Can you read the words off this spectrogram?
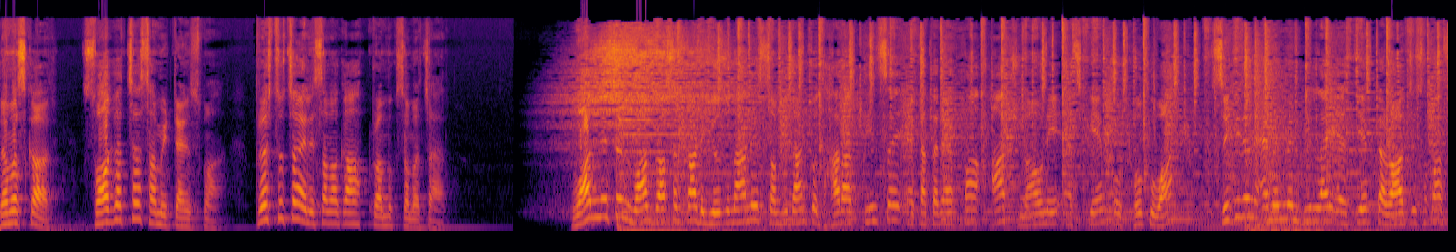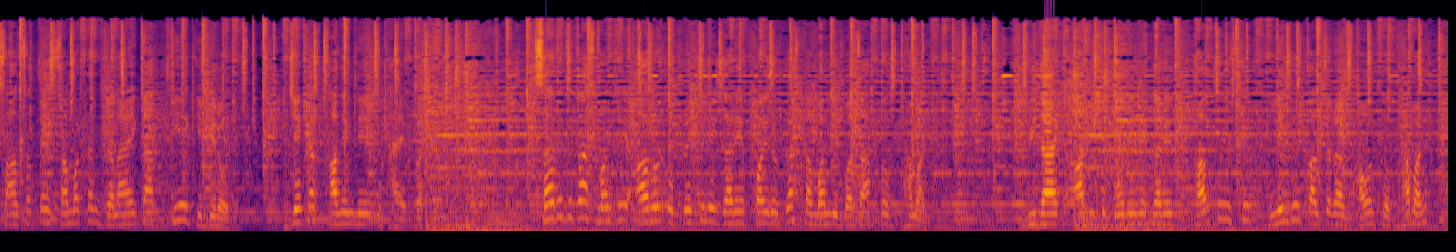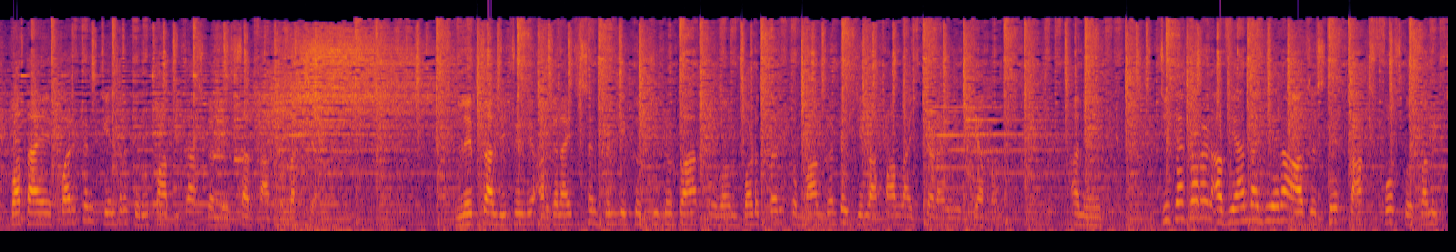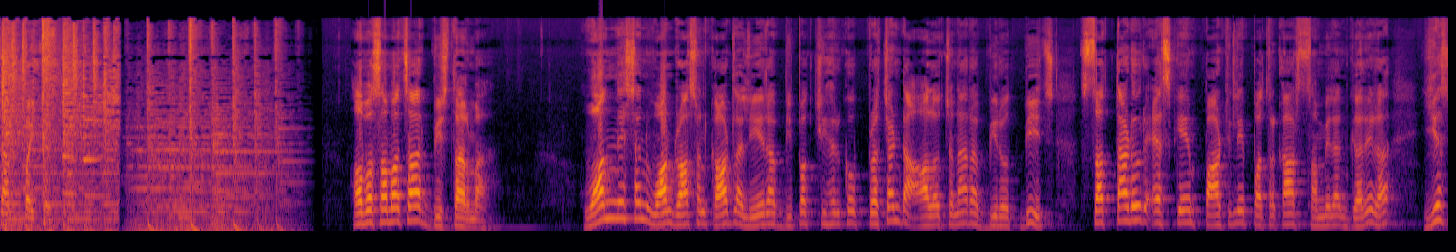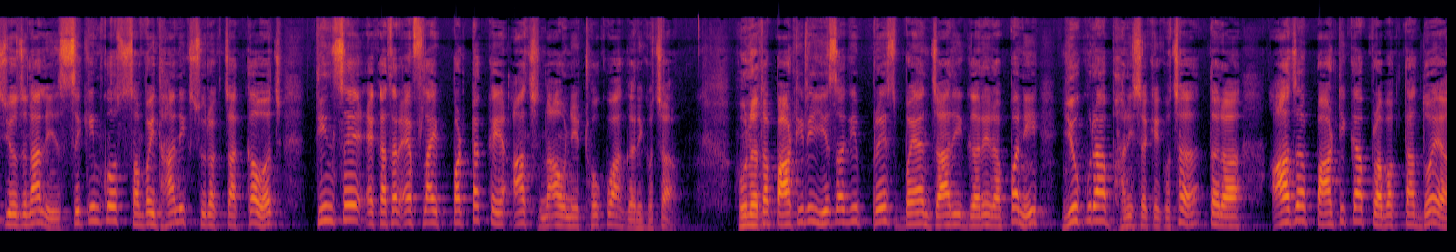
नमस्कार स्वागत छ समिट टाइम्समा। प्रस्तुत छ अहिलेसम्मका प्रमुख समाचार। One nation one ration card योजनाले संविधानको धारा तिन सय एकात्तर एफमा आठ नआउने एसकेएमको ठोकुवा सिटिजन एमेन्डमेन्ट बिललाई एसडिएफका राज्यसभा सांसदले समर्थन जनाएका थिए कि विरोध? जेकब थालिङले उठाए प्रश्न। शहरी विकास मन्त्री अरुण उप्रेतीले गरे पहिरोग्रस्त मल्ली बजारको भ्रमण। विधायक आदित्य गोलेले गरे थर्पु स्थित लिम्बू कल्चरल भवनको भ्रमण। बताए पर्यटन केन्द्रको रूपमा विकास गर्ने सरकारको लक्ष्य। लेप्चा लिटरेरी अर्गनाइजेसन बिल्डिङको जीर्णोद्धार एवं बढोत्तरीको माग गर्दै जिल्लापाललाई चढाइयो ज्ञापन अनि टिकाकरण अभियानलाई लिएर आज स्टेट टास्क फोर्सको समीक्षा बैठक। अब समाचार विस्तारमा। वान नेसन वान रासन कार्डलाई लिएर विपक्षीहरूको प्रचण्ड आलोचना र विरोध बीच सत्तारूढ एसकेएम पार्टीले पत्रकार सम्मेलन गरेर यस योजनाले सिक्किमको संवैधानिक सुरक्षा कवच तिन सय एकात्तर एफलाई पटक्कै आँच नआउने ठोकुवा गरेको छ। हुन त पार्टीले यसअघि प्रेस बयान जारी गरेर पनि यो कुरा भनिसकेको छ तर आज पार्टीका प्रवक्ताद्वय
